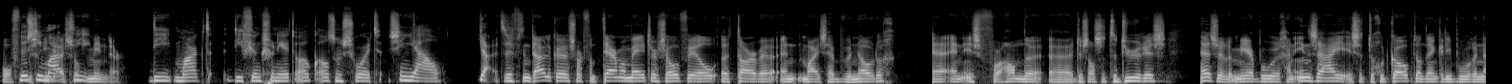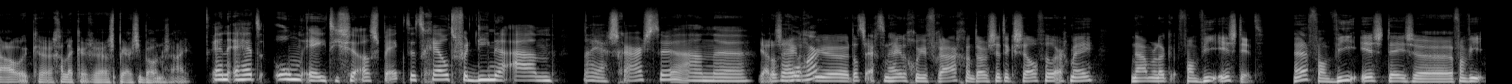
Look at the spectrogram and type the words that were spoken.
of die misschien markt juist wat die- minder. die markt die functioneert ook als een soort signaal. Ja, het heeft een duidelijke soort van thermometer. Zoveel uh, tarwe en mais hebben we nodig. Uh, en is voorhanden. Uh, dus als het te duur is, hè, zullen meer boeren gaan inzaaien. Is het te goedkoop, dan denken die boeren, nou, ik ga lekker aspergebonen zaaien. En het onethische aspect, het geld verdienen aan nou ja, schaarste, aan Ja, dat is, een hele goede, dat is echt een hele goede vraag. En daar zit ik zelf heel erg mee. Namelijk, van wie is dit? Van wie is deze, van wie,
